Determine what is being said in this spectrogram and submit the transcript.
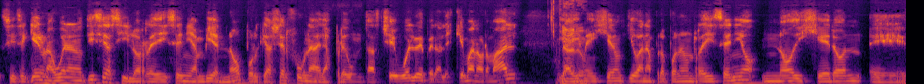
si se quiere una buena noticia, si lo rediseñan bien, ¿no? Porque ayer fue una de las preguntas, che, vuelve pero al esquema normal, y ahí me dijeron que iban a proponer un rediseño, no dijeron eh,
